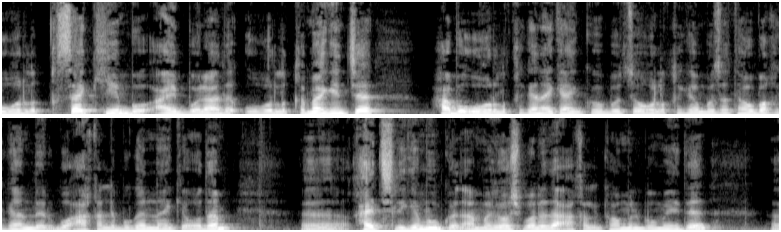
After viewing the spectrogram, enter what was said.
o'g'irlik qilsa keyin bu ayb bo'ladi. O'g'irlik qilmaguncha ha bu o'g'irlik qilgan ekanku bo'lsa o'g'irlik qilgan bo'lsa tavba qilgandir. Bu aqlli bo'lgandan keyin odam e, qaytishligi mumkin. Ammo yosh bolada aql komil bo'lmaydi. E,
